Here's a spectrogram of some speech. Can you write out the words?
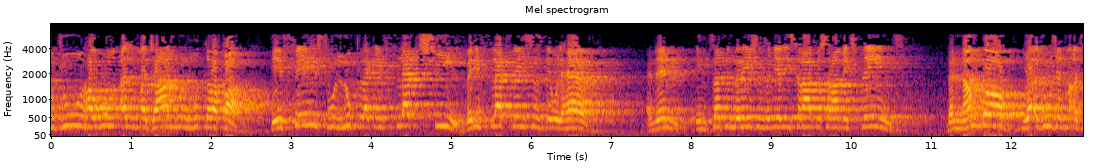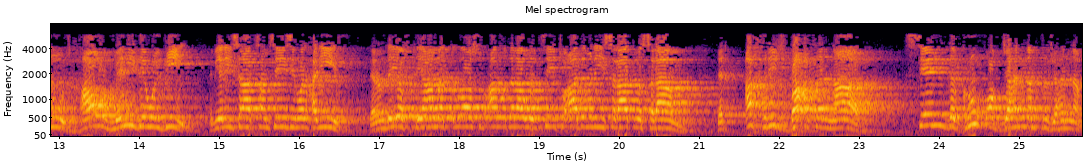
وجوههم المجان المطرقة Their face will look like a flat shield, very flat faces they will have. And then in certain narrations Nabi alayhi salatu wasalam explains the number of Ya'juj and Ma'juj, how many they will be. Nabi alayhi salatu says in one hadith, that on the day of Qiyamah, Allah subhanahu wa ta'ala will say to Adam alayhi salatu wasalam, that akhrij ba'ath al-nar, send the group of Jahannam to Jahannam.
